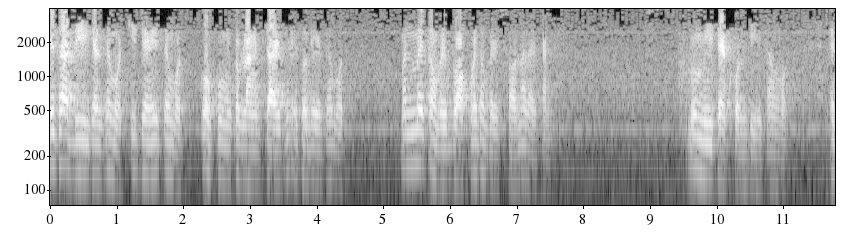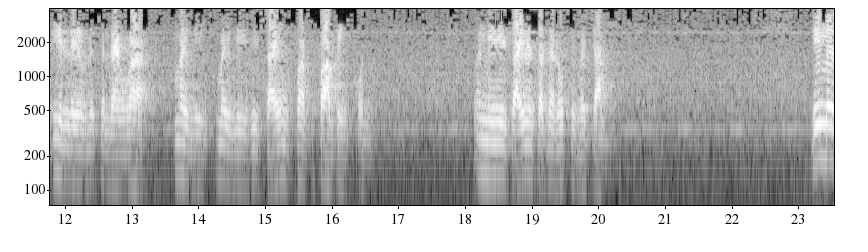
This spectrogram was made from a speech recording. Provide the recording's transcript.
ี่ถ้าดีกันทั้งหมดคิดอย่างนี้ทั้งหมด ควบคุมกำลังใจของไอ้ตนเองทั้งหมด มันไม่ต้องไปบอกไม่ต้องไปสอนอะไรกันมื่อมีแต่คนดีทั้งหมดไอ้ที่เลวนี่แสดงว่าไม่มีไม่มีวิสัยความความเป็นคน มันมีวิสัยเป็นสัตว์นรกเป็นประจำนี่เมื่อ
